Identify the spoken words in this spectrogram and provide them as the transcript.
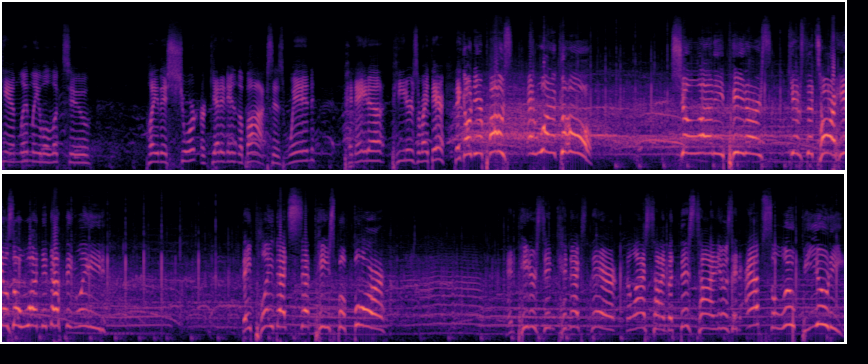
Cam Lindley will look to play this short or get it in the box as Winn, Pineda, Peters are right there. They go near post, and what a goal! Jelani Peters gives the Tar Heels a one to nothing lead. They played that set piece before, and Peters didn't connect there the last time, but this time it was an absolute beauty.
